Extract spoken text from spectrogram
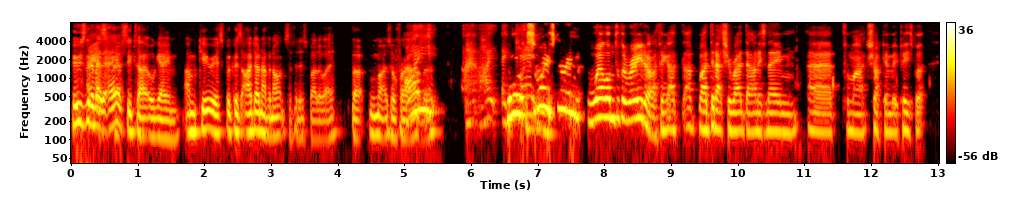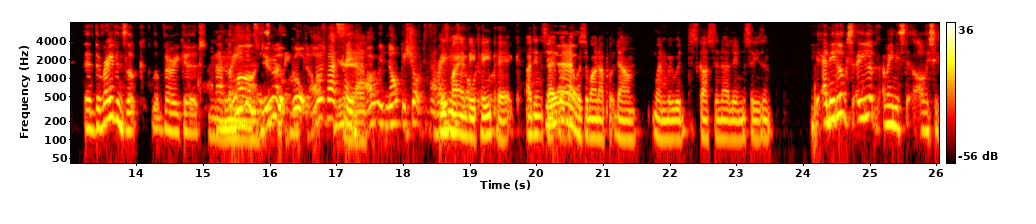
Who's going to make the AFC title game? I'm curious because I don't have an answer for this, by the way, but we might as well throw it out there. I I, I Well, again, someone who's doing well under the radar. I think I, I, I did actually write down his name uh, for my shock MVPs, but the, the Ravens look look very good, And and the the Ravens Mars, do I look good. I was about to say Yeah. that. I would not be shocked if the Ravens. He's my MVP it. pick. I didn't say it, but that was the one I put down when we were discussing earlier in the season. and he looks he looks. I mean, he's obviously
